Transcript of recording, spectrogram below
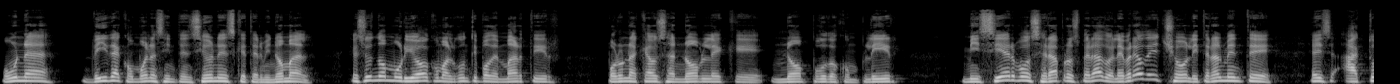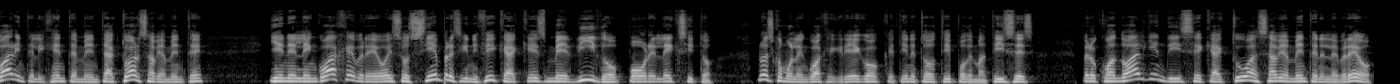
una vida con buenas intenciones que terminó mal. Jesús no murió como algún tipo de mártir por una causa noble que no pudo cumplir. Mi siervo será prosperado. El hebreo, de hecho, literalmente es actuar inteligentemente, actuar sabiamente. Y en el lenguaje hebreo eso siempre significa que es medido por el éxito. No es como el lenguaje griego que tiene todo tipo de matices, pero cuando alguien dice que actúa sabiamente en el hebreo,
